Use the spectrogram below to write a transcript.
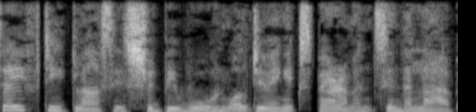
Safety glasses should be worn while doing experiments in the lab.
